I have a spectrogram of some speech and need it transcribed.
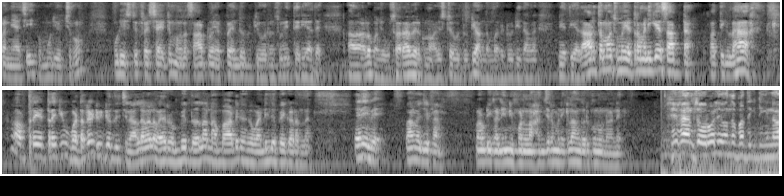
பண்ணியாச்சு. இப்போ மூடி வச்சிருவோம். மூடி வச்சுட்டு ஃப்ரெஷ் ஆகிட்டு முதல்ல சாப்பிட்டோம் எப்போ எந்த டியூட்டி வரும்னு சொல்லி தெரியாது. அதனால கொஞ்சம் உஷாராகவே இருக்கணும். அஜிஸ்டர் டியூட்டி அந்த மாதிரி டியூட்டி தாங்க. நேற்று யதார்த்தமாக சும்மா எட்டரை மணிக்கே சாப்பிட்டேன். பார்த்தீங்களா ஆஃப்டர் எட்டரைக்கு பட்டரை டியூட்டி வந்துச்சு நல்ல வேலை வயிறு ரொம்ப இருந்ததெல்லாம் நம்ம ஆட்டுக்கு அங்கே வண்டியில் போய் கிடந்தேன். எனிவே வாங்க ஜிஃபேன் மறுபடியும் கண்டினியூ பண்ணலாம். அஞ்சரை மணிக்கெலாம் அங்கே இருக்கணும் நான். ஃபேன்ஸ் ஒரு வழி வந்து பார்த்துக்கிட்டிங்கன்னா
